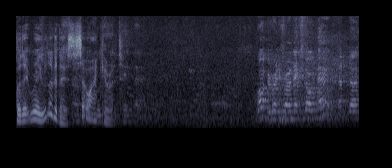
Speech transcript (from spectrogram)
but it really look at this, so accurate. We're ready for our next dog now. And, uh,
